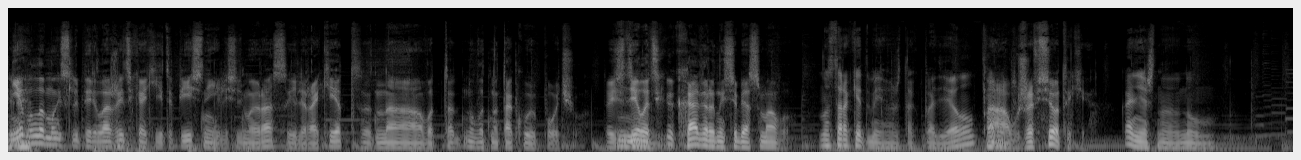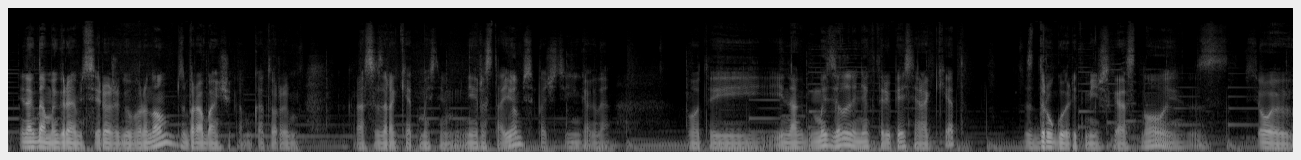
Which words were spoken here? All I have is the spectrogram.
Не было мысли переложить какие-то песни или седьмой раз, или ракет на вот, ну, вот на такую почву. То есть сделать хаверы на себя самого. Ну, с ракетами я уже так поделал. А, уже все-таки. Конечно, ну, иногда мы играем с Сережей Говоруном, с барабанщиком, которым как раз из ракет мы с ним не расстаемся почти никогда. Вот, и иногда мы сделали некоторые песни ракет с другой ритмической основой, все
